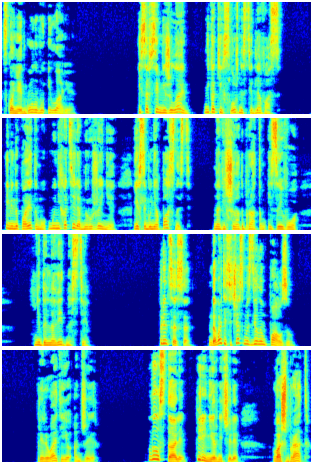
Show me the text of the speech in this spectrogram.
склоняет голову Илария. «И совсем не желаем никаких сложностей для вас. Именно поэтому мы не хотели обнаружения, если бы не опасность, нависшая над братом из-за его недальновидности. «Принцесса, давайте сейчас мы сделаем паузу», – прерывает ее Анжейр. «Вы устали, перенервничали. Ваш брат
